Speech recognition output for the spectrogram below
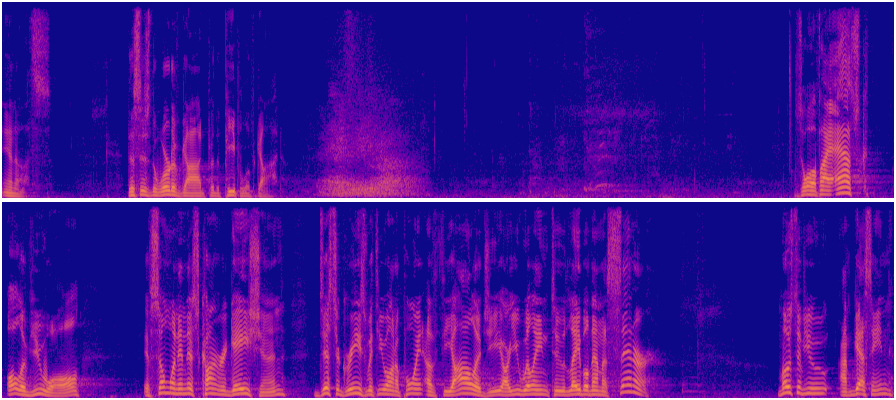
in us. This is the word of God for the people of God. So, if I ask all of you all, if someone in this congregation disagrees with you on a point of theology, are you willing to label them a sinner? Most of you, I'm guessing,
